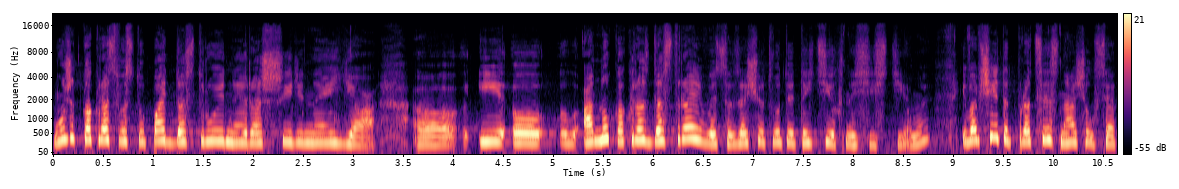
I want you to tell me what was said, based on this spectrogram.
может как раз выступать достроенное расширенное «я». Э, и э, оно как раз достраивается за счет вот этой технологии системы. И вообще этот процесс начался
